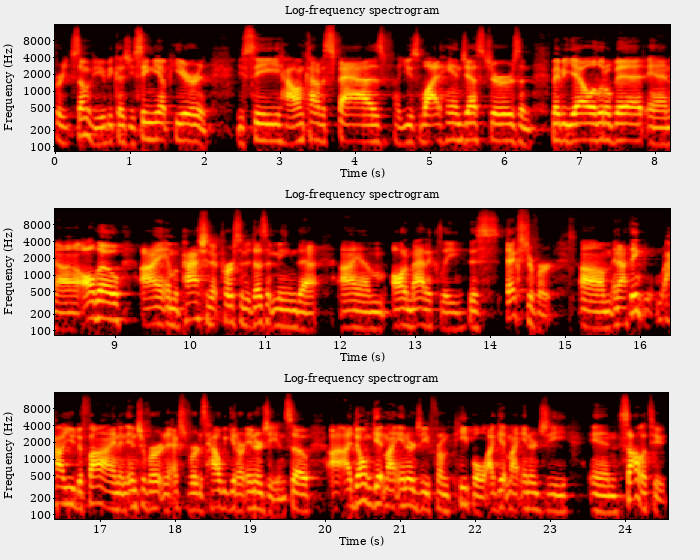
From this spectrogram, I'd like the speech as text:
for some of you because you see me up here and you see how I'm kind of a spaz. I use wide hand gestures and maybe yell a little bit. And uh, although I am a passionate person, it doesn't mean that I am automatically this extrovert. Um, and I think how you define an introvert and an extrovert is how we get our energy. And so I, I don't get my energy from people, I get my energy in solitude.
